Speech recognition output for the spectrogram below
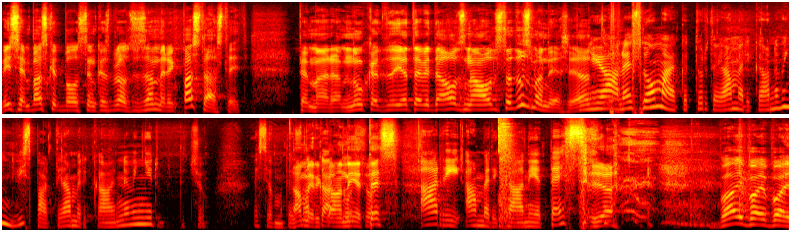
visiem basketbolistiem, kas brauc uz Ameriku, pastāstīt. Piemēram, nu, kad, ja tev ir daudz naudas, tad uzmanies. Ja? Jā, un es domāju, ka tur tajā Amerikā, nu viņi vispār tie amerikāņi, nu viņi ir taču. Es jau mazliet Amerikānietes. Arī amerikānietes. Jā. Vai, vai, vai.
